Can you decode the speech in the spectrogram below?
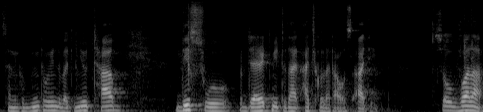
it's an incognito window but a new tab. This will redirect me to that article that i was adding. So voila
